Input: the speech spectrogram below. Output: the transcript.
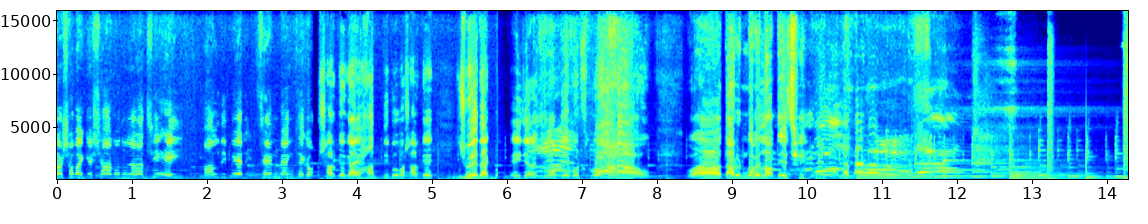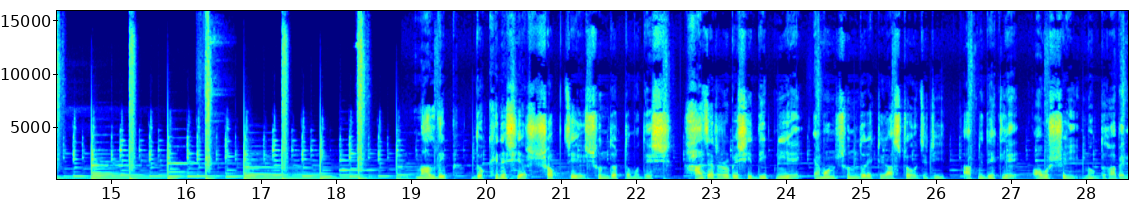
বন্ধুরা সবাইকে স্বাগত জানাচ্ছি এই মালদ্বীপের সেন্ট ব্যাংক থেকে। শার্কের গায়ে হাত দিব বা শার্কে ছুঁয়ে দেখব। এই যারা লাভ দিয়ে পড়ছে। ওয়াও! ওয়াও! দারুণ ভাবে লাভ দিয়েছে। মালদ্বীপ দক্ষিণ এশিয়ার সবচেয়ে সুন্দরতম দেশ। হাজারেরও বেশি দ্বীপ নিয়ে এমন সুন্দর একটি রাষ্ট্র যেটি আপনি দেখলে অবশ্যই মুগ্ধ হবেন।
